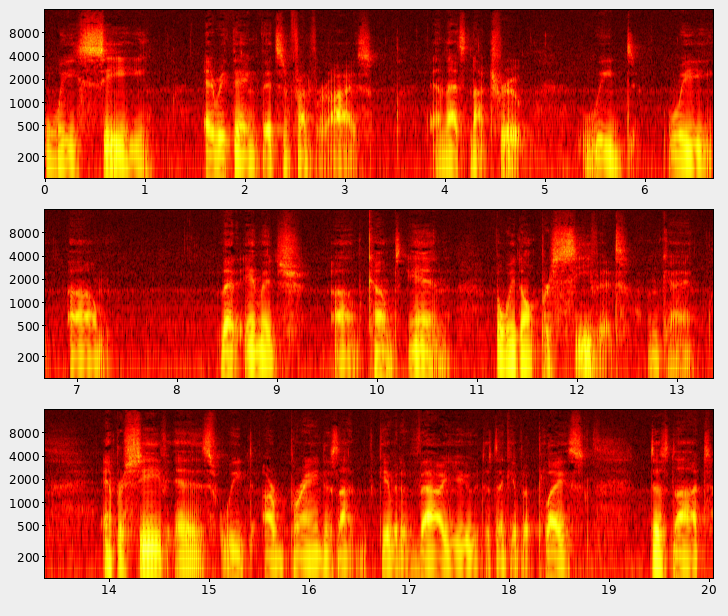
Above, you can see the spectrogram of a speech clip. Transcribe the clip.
we see everything that's in front of our eyes, and that's not true. We we um, that image um, comes in, but we don't perceive it. Okay, and perceive is we our brain does not give it a value, does not give it a place, does not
